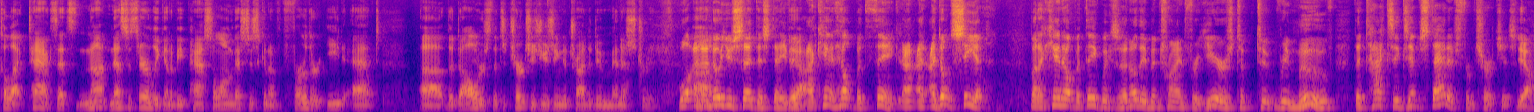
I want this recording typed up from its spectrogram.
collect tax, that's not necessarily going to be passed along. That's just going to further eat at uh, the dollars that the church is using to try to do ministry. Yeah. Well, and um, I know you said this, David. Yeah. I can't help but think. I, I don't see it, but I can't help but think because I know they've been trying for years to, to remove the tax exempt status from churches. Yeah.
